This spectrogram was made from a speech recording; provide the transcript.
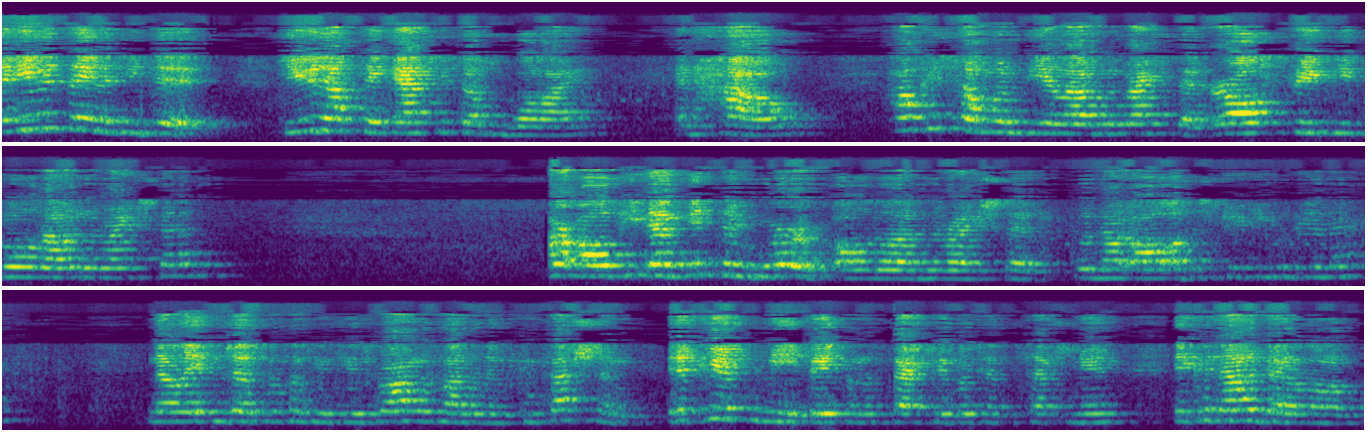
And even saying that he did, do you now think, ask yourselves why? And how? How could someone be allowed in the Reichstag? Are all street people allowed in the Reichstag? Are all pe- um, if they were all allowed in the Reichstag, would not all other street people be in there? Now, ladies and gentlemen, something seems wrong with van confession. It appears to me, based on the facts we looked at this afternoon, he could not have been alone,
